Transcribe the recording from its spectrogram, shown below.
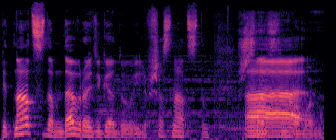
15 да, вроде году, или в 16-м. В 16 а, по-моему.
